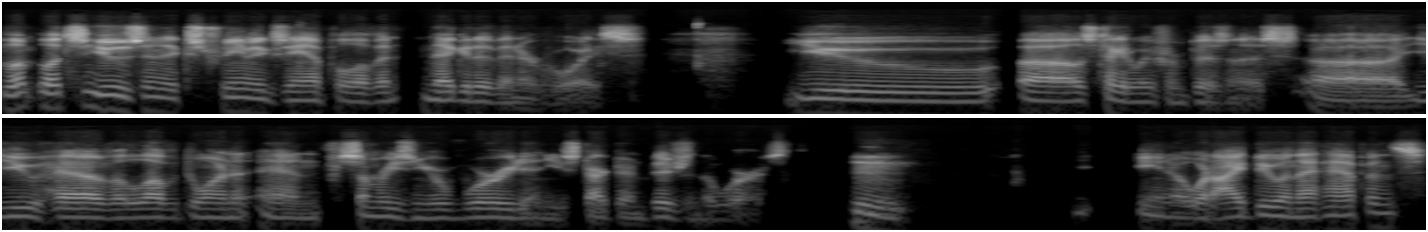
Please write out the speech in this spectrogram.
let, us use an extreme example of a negative inner voice. You, uh, let's take it away from business. Uh, you have a loved one, and for some reason you're worried, and you start to envision the worst. Hmm. You know what I do when that happens?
